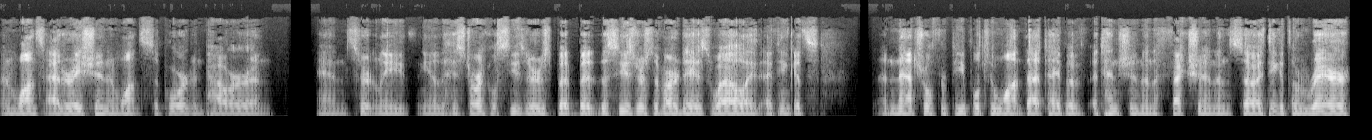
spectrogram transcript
and wants adoration and wants support and power and and certainly you know the historical Caesars, but but the Caesars of our day as well. I, I think it's natural for people to want that type of attention and affection, and so I think it's a rare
